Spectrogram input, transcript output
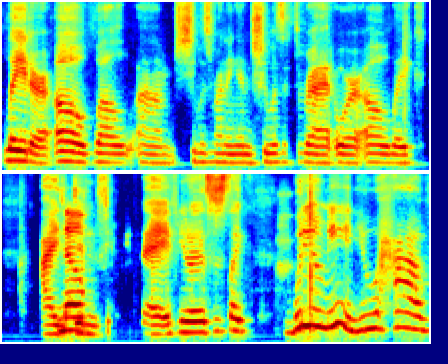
later. Oh, well, um, she was running and she was a threat, or oh, like I Nope. didn't feel safe. You know, it's just like, what do you mean? You have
